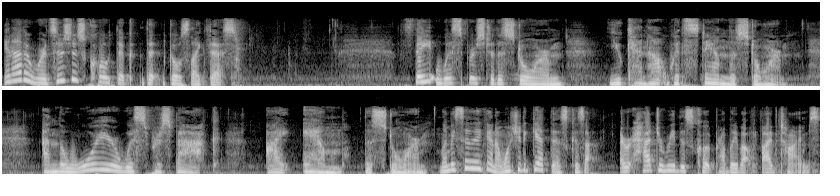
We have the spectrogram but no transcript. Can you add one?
In other words, there's this quote that, that goes like this Fate whispers to the storm, You cannot withstand the storm. And the warrior whispers back, I am the storm. Let me say that again. I want you to get this because I, I had to read this quote probably about five times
